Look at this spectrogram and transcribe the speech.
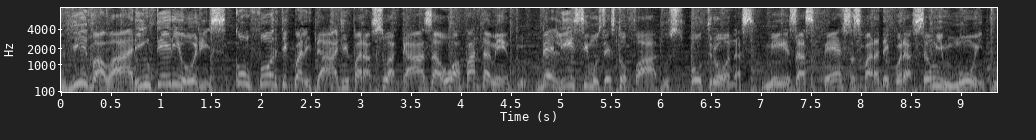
Viva Lar Interiores. Conforto e qualidade para sua casa ou apartamento. Belíssimos estofados, poltronas, mesas, peças para decoração e muito,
